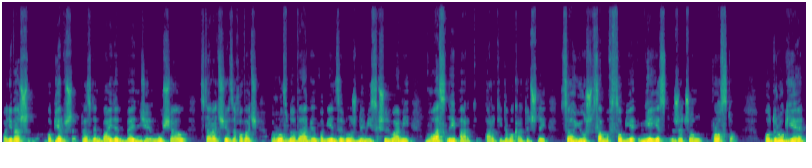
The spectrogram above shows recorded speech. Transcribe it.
ponieważ po pierwsze, prezydent Biden będzie musiał starać się zachować równowagę pomiędzy różnymi skrzydłami własnej partii, partii demokratycznej, co już samo w sobie nie jest rzeczą prostą. Po drugie,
